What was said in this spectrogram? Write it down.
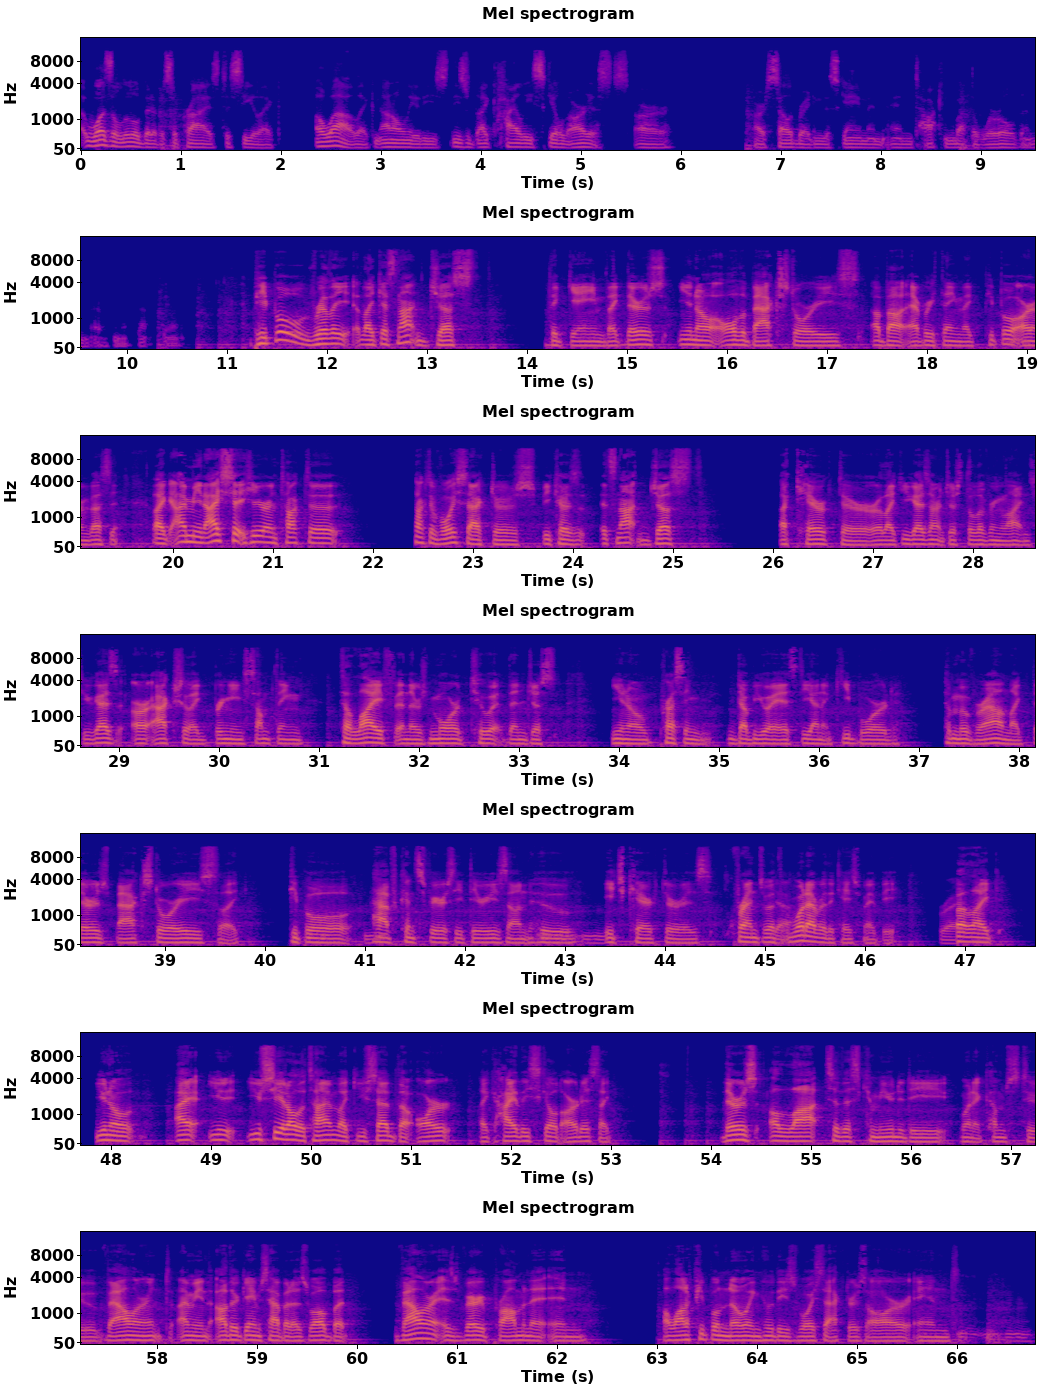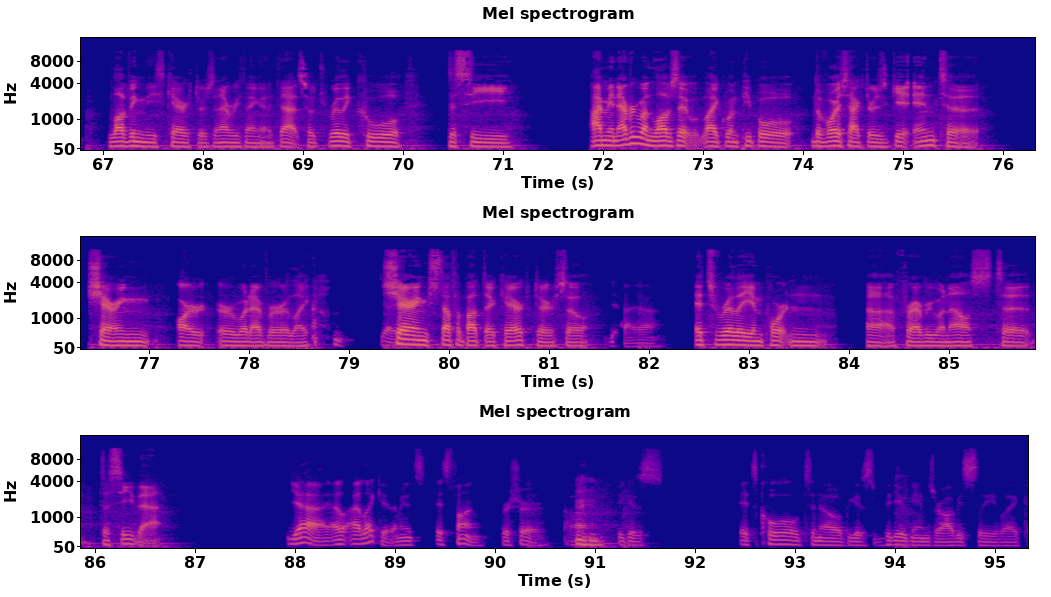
it was a little bit of a surprise to see like oh wow like not only these these like highly skilled artists are are celebrating this game and and talking about the world and everything like that yeah. People really like it's not just the game like there's you know all the backstories about everything like people are invested like i mean i sit here and talk to talk to voice actors because it's not just a character or like you guys aren't just delivering lines you guys are actually like bringing something to life and there's more to it than just you know pressing wasd on a keyboard to move around. Like there's backstories like people mm-hmm. have conspiracy theories on who mm-hmm. each character is friends with Yeah. whatever the case may be. Right. But like you know i you you see it all the time. Like you said the art like highly skilled artists like there's a lot to this community when it comes to valorant. I mean other games have it as well but valorant is very prominent in a lot of people knowing who these voice actors are and loving these characters and everything like that. So it's really cool to see i mean everyone loves it like when people the voice actors get into sharing art or whatever like Yeah, yeah. sharing stuff about their character. So yeah yeah. it's really important uh, for everyone else to to see that yeah I, I like it i mean it's it's fun for sure um, Mhm. because it's cool to know because video games are obviously like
